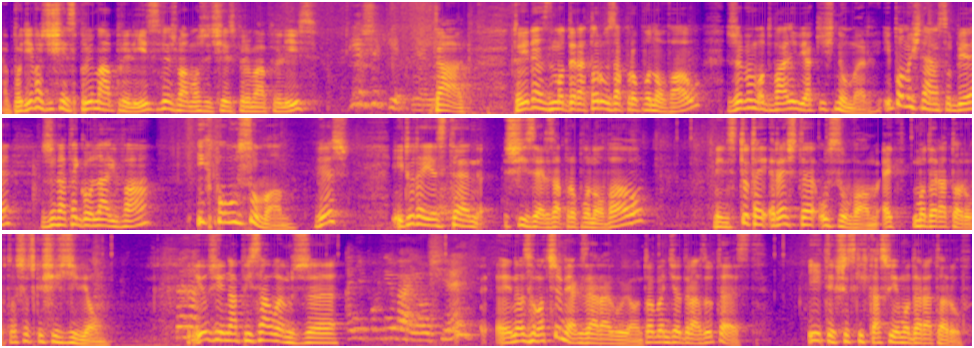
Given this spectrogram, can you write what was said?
A ponieważ dzisiaj jest prima aprilis, wiesz mamo, że dzisiaj jest prima aprilis? 1 kwietnia jest. Tak. To jeden z moderatorów zaproponował, żebym odwalił jakiś numer. I pomyślałem sobie, że na tego live'a ich pousuwam, wiesz? I tutaj jest ten Shizer zaproponował, więc tutaj resztę usuwam, ek- moderatorów. Troszeczkę się zdziwią. Już im napisałem, że A nie pogniewają się? E, No zobaczymy jak zareagują. To będzie od razu test. I tych wszystkich kasuję moderatorów.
